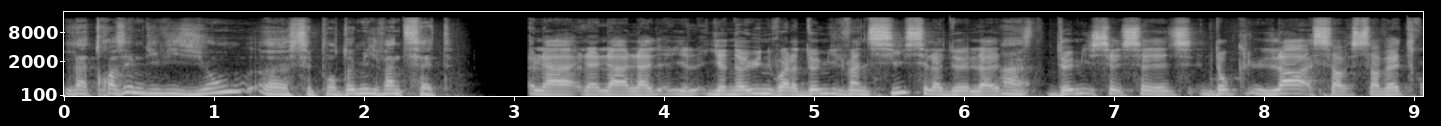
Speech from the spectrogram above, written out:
La troisième division, c'est pour 2027 il y en a une, voilà, 2026, c'est la, la donc là, ça, va être,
